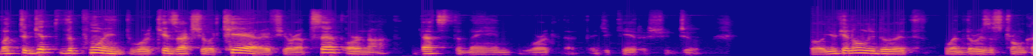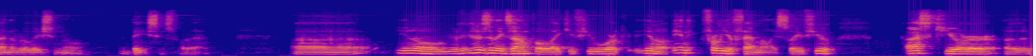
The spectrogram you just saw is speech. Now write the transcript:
but to get to the point where kids actually care if you're upset or not, that's the main work that educators should do. So you can only do it when there is a strong kind of relational basis for that. Uh, you know, here's an example, like if you work, you know, in, from your family. So if you ask your uh,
